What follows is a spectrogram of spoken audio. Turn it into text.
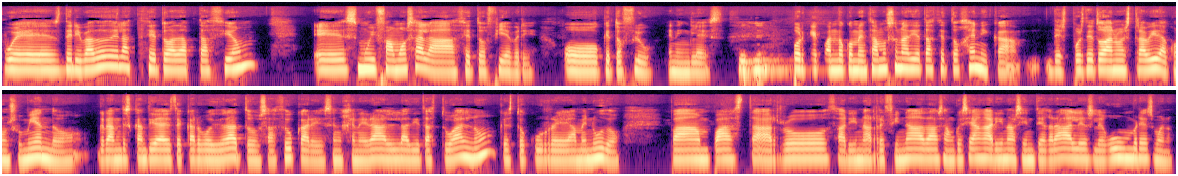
pues derivado de la cetoadaptación es muy famosa la cetofiebre o ketoflu en inglés. Porque cuando comenzamos una dieta cetogénica, después de toda nuestra vida consumiendo grandes cantidades de carbohidratos, azúcares, en general la dieta actual, ¿no? Que esto ocurre a menudo. Pan, pasta, arroz, harinas refinadas, aunque sean harinas integrales, legumbres, bueno.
